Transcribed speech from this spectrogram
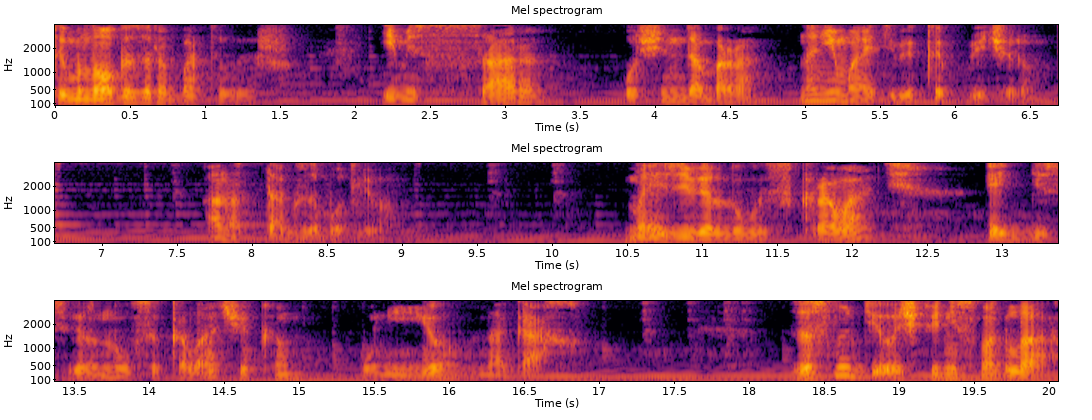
ты много зарабатываешь. И мисс Сара очень добра, нанимая тебе Кэп вечером. Она так заботлива. Мэйзи вернулась в кровать, Эдди свернулся калачиком у нее в ногах. Заснуть девочка не смогла,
